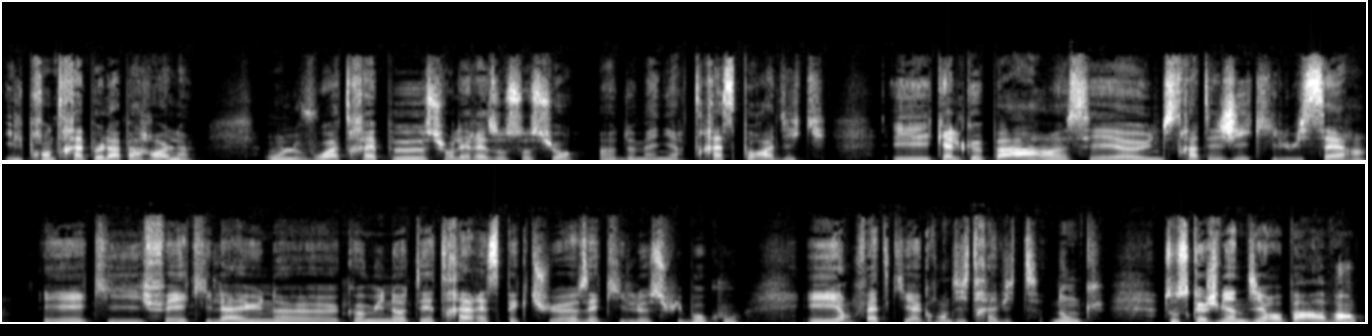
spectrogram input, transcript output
Il prend très peu la parole. On le voit très peu sur les réseaux sociaux, euh, de manière très sporadique. Et quelque part, euh, c'est euh, une stratégie qui lui sert et qui fait qu'il a une communauté très respectueuse et qui le suit beaucoup et en fait qui a grandi très vite. Donc tout ce que je viens de dire auparavant,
